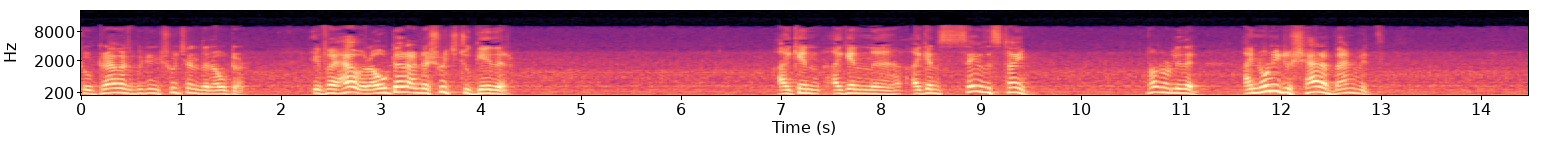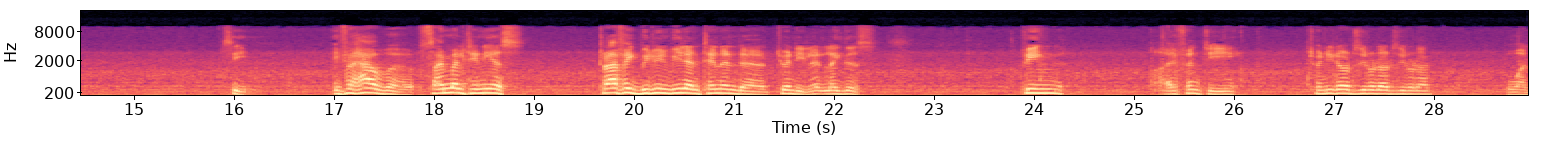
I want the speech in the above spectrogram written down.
to traverse between switch and the router. If I have a router and a switch together I can I can uh, I can save this time. Not only that I no need to share a bandwidth. See if I have uh, simultaneous traffic between VLAN 10 and uh, 20 like, like this. Ping hyphen t 20.0.0.1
